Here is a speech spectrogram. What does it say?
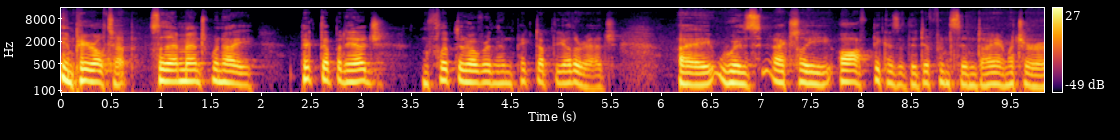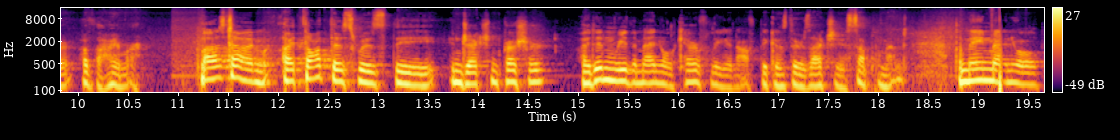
imperial tip. So that meant when I picked up an edge and flipped it over and then picked up the other edge, I was actually off because of the difference in diameter of the Haimer. Last time I thought this was the injection pressure. I didn't read the manual carefully enough because there's actually a supplement. The main manual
